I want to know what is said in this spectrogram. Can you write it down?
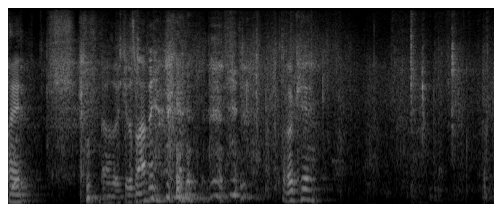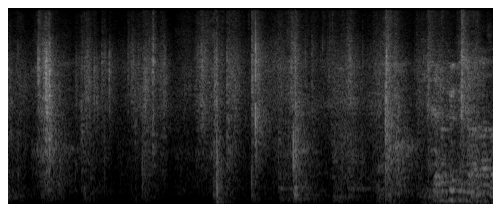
Hi. Ja, soll ich dir das mal abnehmen? Okay. Die Treppe fühlt sich schon anders an.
